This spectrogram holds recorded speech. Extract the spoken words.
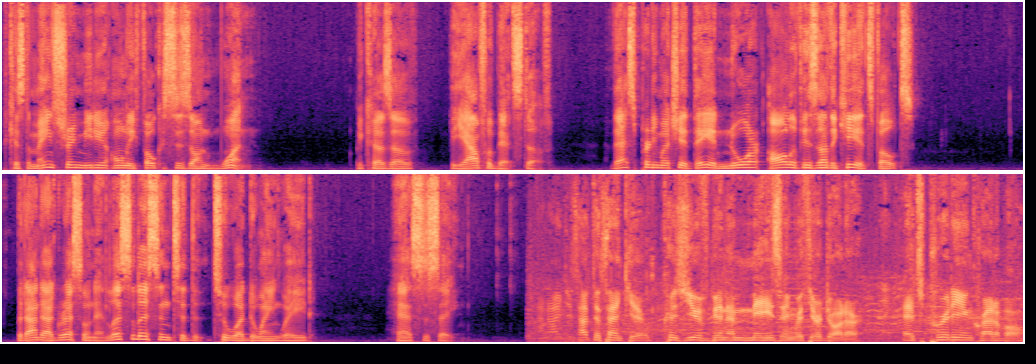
Because the mainstream media only focuses on one because of the alphabet stuff. That's pretty much it. They ignore all of his other kids, folks. But I digress on that. Let's listen to the, to what Dwyane Wade has to say. And I just have to thank you because you've been amazing with your daughter. It's pretty incredible.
